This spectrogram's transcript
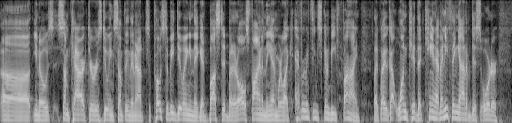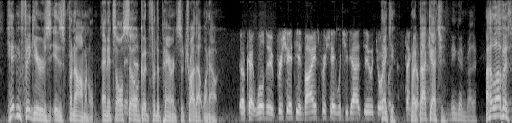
Uh, you know, some character is doing something they're not supposed to be doing, and they get busted, but it all's fine in the end. We're like, everything's going to be fine. Like, I've got one kid that can't have anything out of disorder. Hidden Figures is phenomenal, and it's also good for the parents. So try that one out. Okay, we'll do. Appreciate the advice. Appreciate what you guys do. Enjoy Thank you. Thanks right so back at you. Be good, brother. I love it.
